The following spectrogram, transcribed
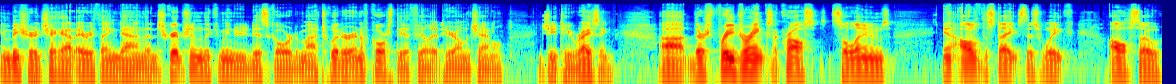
And be sure to check out everything down in the description, the community Discord, my Twitter, and of course the affiliate here on the channel, GT Racing. Uh, there's free drinks across saloons in all of the states this week. Also,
